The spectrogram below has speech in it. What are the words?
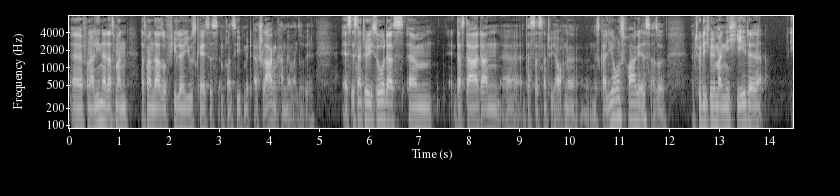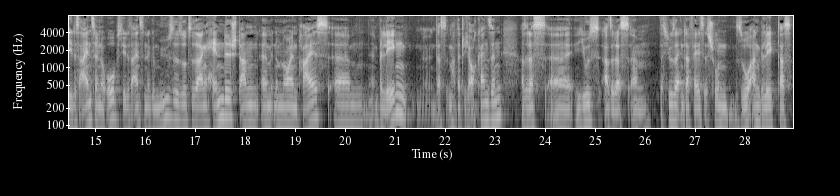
äh, von Alina, dass man, dass man da so viele Use Cases im Prinzip mit erschlagen kann, wenn man so will. Es ist natürlich so, dass, ähm, dass da dann, äh, dass das natürlich auch eine, eine Skalierungsfrage ist. Also natürlich will man nicht jede jedes einzelne Obst, jedes einzelne Gemüse sozusagen händisch dann äh, mit einem neuen Preis ähm, belegen. Das macht natürlich auch keinen Sinn. Also das äh, Use, also das, ähm, das User Interface ist schon so angelegt, dass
